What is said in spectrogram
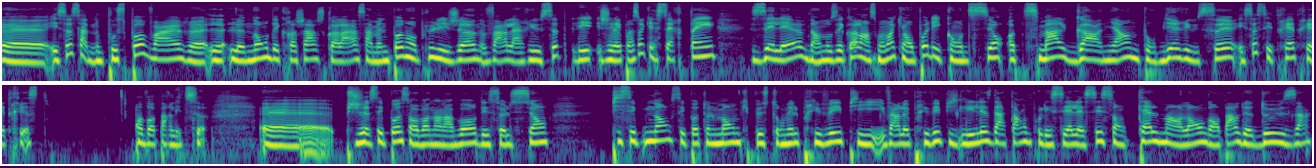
Euh, et ça, ça ne pousse pas vers euh, le non-décrochage scolaire. Ça mène pas non plus les jeunes vers la réussite. J'ai l'impression a certains élèves dans nos écoles en ce moment qui n'ont pas les conditions optimales gagnantes pour bien réussir. Et ça, c'est très, très triste. On va parler de ça. Euh, puis je sais pas si on va en avoir des solutions puis c'est non, c'est pas tout le monde qui peut se tourner le privé puis vers le privé. Puis les listes d'attente pour les CLSC sont tellement longues. On parle de deux ans.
